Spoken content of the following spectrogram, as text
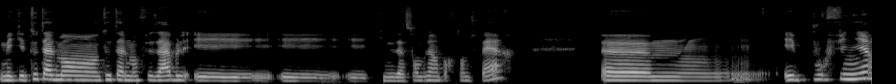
mais qui est totalement, totalement faisable et, et, et, qui nous a semblé important de faire. Euh, et pour finir,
